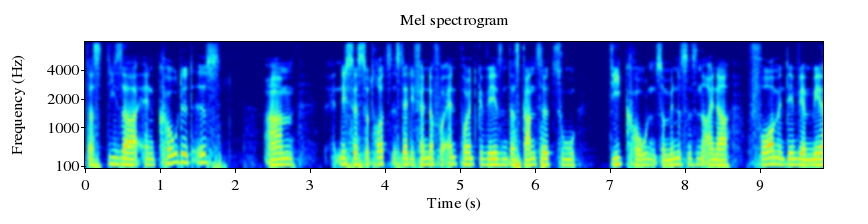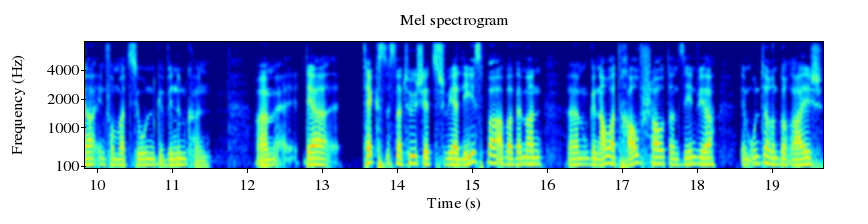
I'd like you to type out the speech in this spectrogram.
dass dieser encoded ist. Ähm, nichtsdestotrotz ist der Defender for Endpoint gewesen, das Ganze zu decoden, zumindest in einer Form, in der wir mehr Informationen gewinnen können. Ähm, der Text ist natürlich jetzt schwer lesbar, aber wenn man ähm, genauer drauf schaut, dann sehen wir im unteren Bereich,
